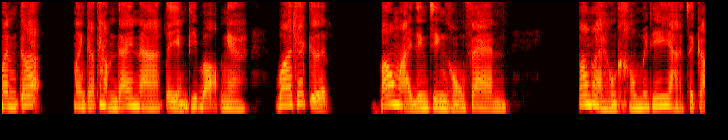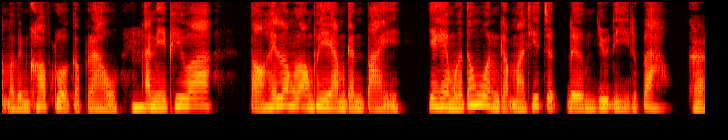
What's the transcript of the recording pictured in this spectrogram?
มันก็มันก็ทำได้นะ แต่อย่างที่บอกไงว่าถ้าเกิดเป้าหมายจริง ๆ ของแฟน เป้าหมายของเขาไม่ได้อยากจะกลับมาเป็นครอบครัวกับเราอืมอันนี้พี่ว่าต่อให้ลองลองๆพยายามกันไป ยังไงมันก็ต้องวนกลับมาที่จุดเดิมอยู่ดีหรือเปล่าค่ะ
